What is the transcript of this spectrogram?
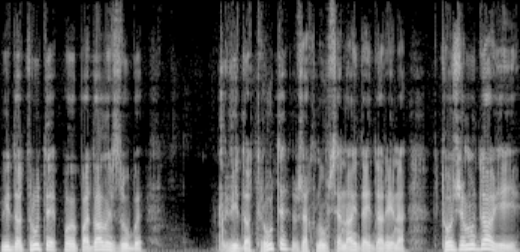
від отрути повипадали зуби. Від отрути? жахнувся Найда й Дарина. Хто ж йому дав її?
